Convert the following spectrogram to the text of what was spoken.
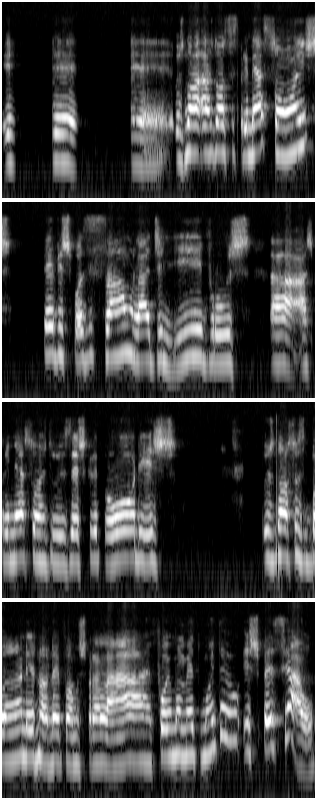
é, é, é as nossas premiações, teve exposição lá de livros, as premiações dos escritores, os nossos banners nós levamos para lá. Foi um momento muito especial.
